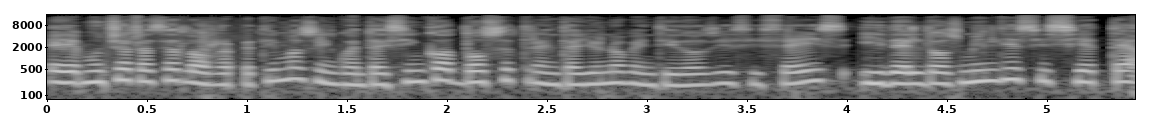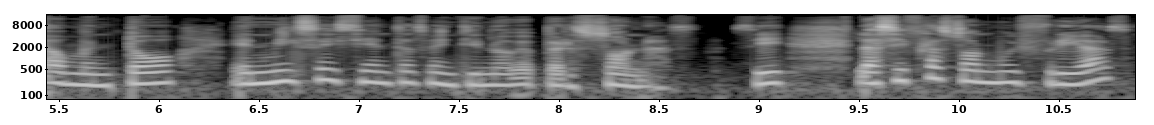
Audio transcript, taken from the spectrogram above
eh, muchas gracias. Lo repetimos, 55 12 31 22 16 y del 2017 aumentó en 1.629 personas. ¿Sí? Las cifras son muy frías,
